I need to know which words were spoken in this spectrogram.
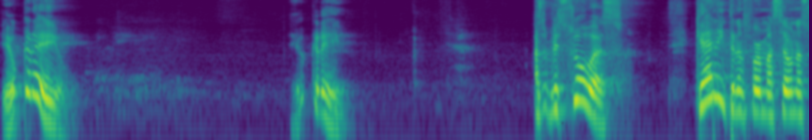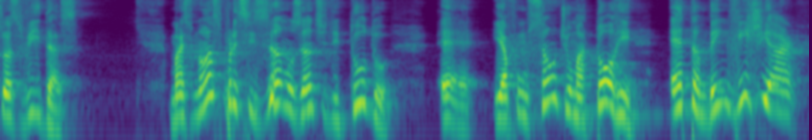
Eu creio. Eu creio. As pessoas querem transformação nas suas vidas, mas nós precisamos, antes de tudo, é, e a função de uma torre é também vigiar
